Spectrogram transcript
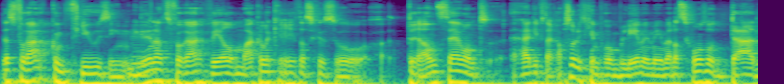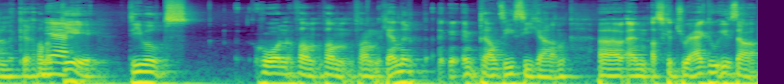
Dat is voor haar confusing. Ik denk dat het voor haar veel makkelijker is als je zo trans bent, want hij heeft daar absoluut geen problemen mee, maar dat is gewoon zo duidelijker. Van oké, die wil gewoon van, van, van gender in transitie gaan. Eh, en als je drag doet, is dat...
